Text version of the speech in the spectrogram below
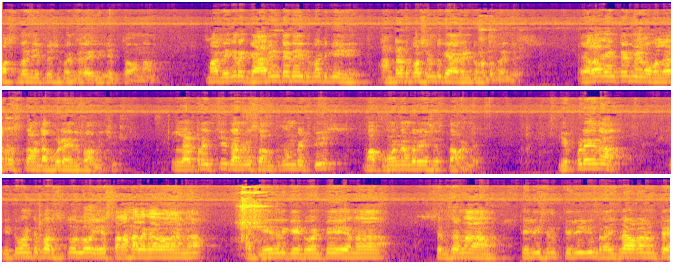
వస్తుందని చెప్పేసి ప్రతి రైతు చెప్తా ఉన్నాను మా దగ్గర గ్యారెంటీ అనేది మటుకి హండ్రెడ్ పర్సెంట్ గ్యారెంటీ ఉంటుందండి. ఎలాగంటే మేము ఒక లెటర్ ఇస్తామండి డబ్బు డైరీ ఫామ్ ఇచ్చి. లెటర్ ఇచ్చి దాని మీద సంతకం పెట్టి మా ఫోన్ నెంబర్ వేసి ఇస్తామండి. ఎప్పుడైనా ఎటువంటి పరిస్థితుల్లో ఏ సలహాలు కావాలన్నా ఆ గేదెలకి ఎటువంటి ఏమైనా చిన్న చిన్న తెలిసిన తెలియని రైతులు ఎవరైనా ఉంటే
